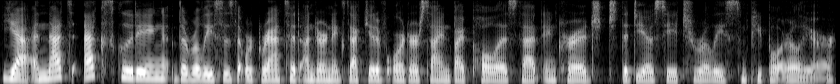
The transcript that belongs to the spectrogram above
Yeah, and that's excluding the releases that were granted under an executive order signed by Polis that encouraged the DOC to release some people earlier.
